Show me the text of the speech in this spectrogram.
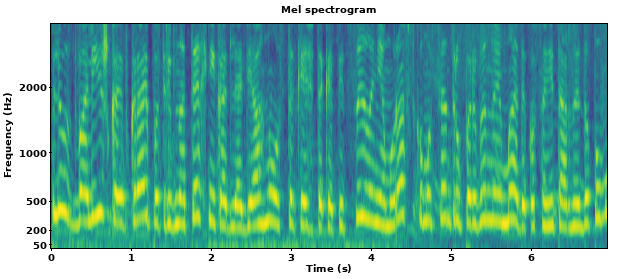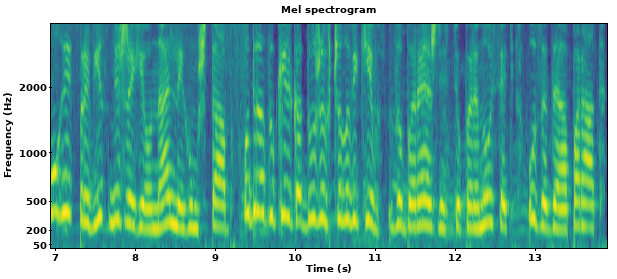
Плюс два ліжка і вкрай потрібна техніка для діагностики. Таке підсилення Муравському центру первинної медико-санітарної допомоги привіз міжрегіональний гумштаб. Одразу кілька дужих чоловіків з обережністю переносять УЗД-апарат.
